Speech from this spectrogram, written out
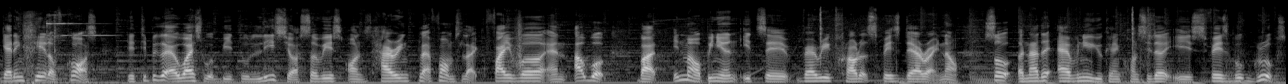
Getting paid, of course. The typical advice would be to list your service on hiring platforms like Fiverr and Upwork but in my opinion, it's a very crowded space there right now. So another avenue you can consider is Facebook groups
